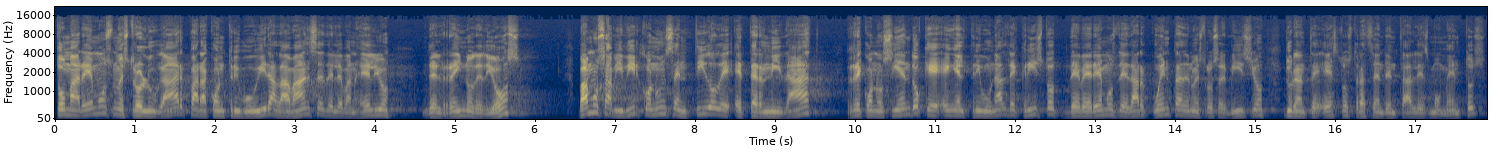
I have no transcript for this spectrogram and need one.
¿Tomaremos nuestro lugar para contribuir al avance del Evangelio del reino de Dios? ¿Vamos a vivir con un sentido de eternidad, reconociendo que en el tribunal de Cristo deberemos de dar cuenta de nuestro servicio durante estos trascendentales momentos?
